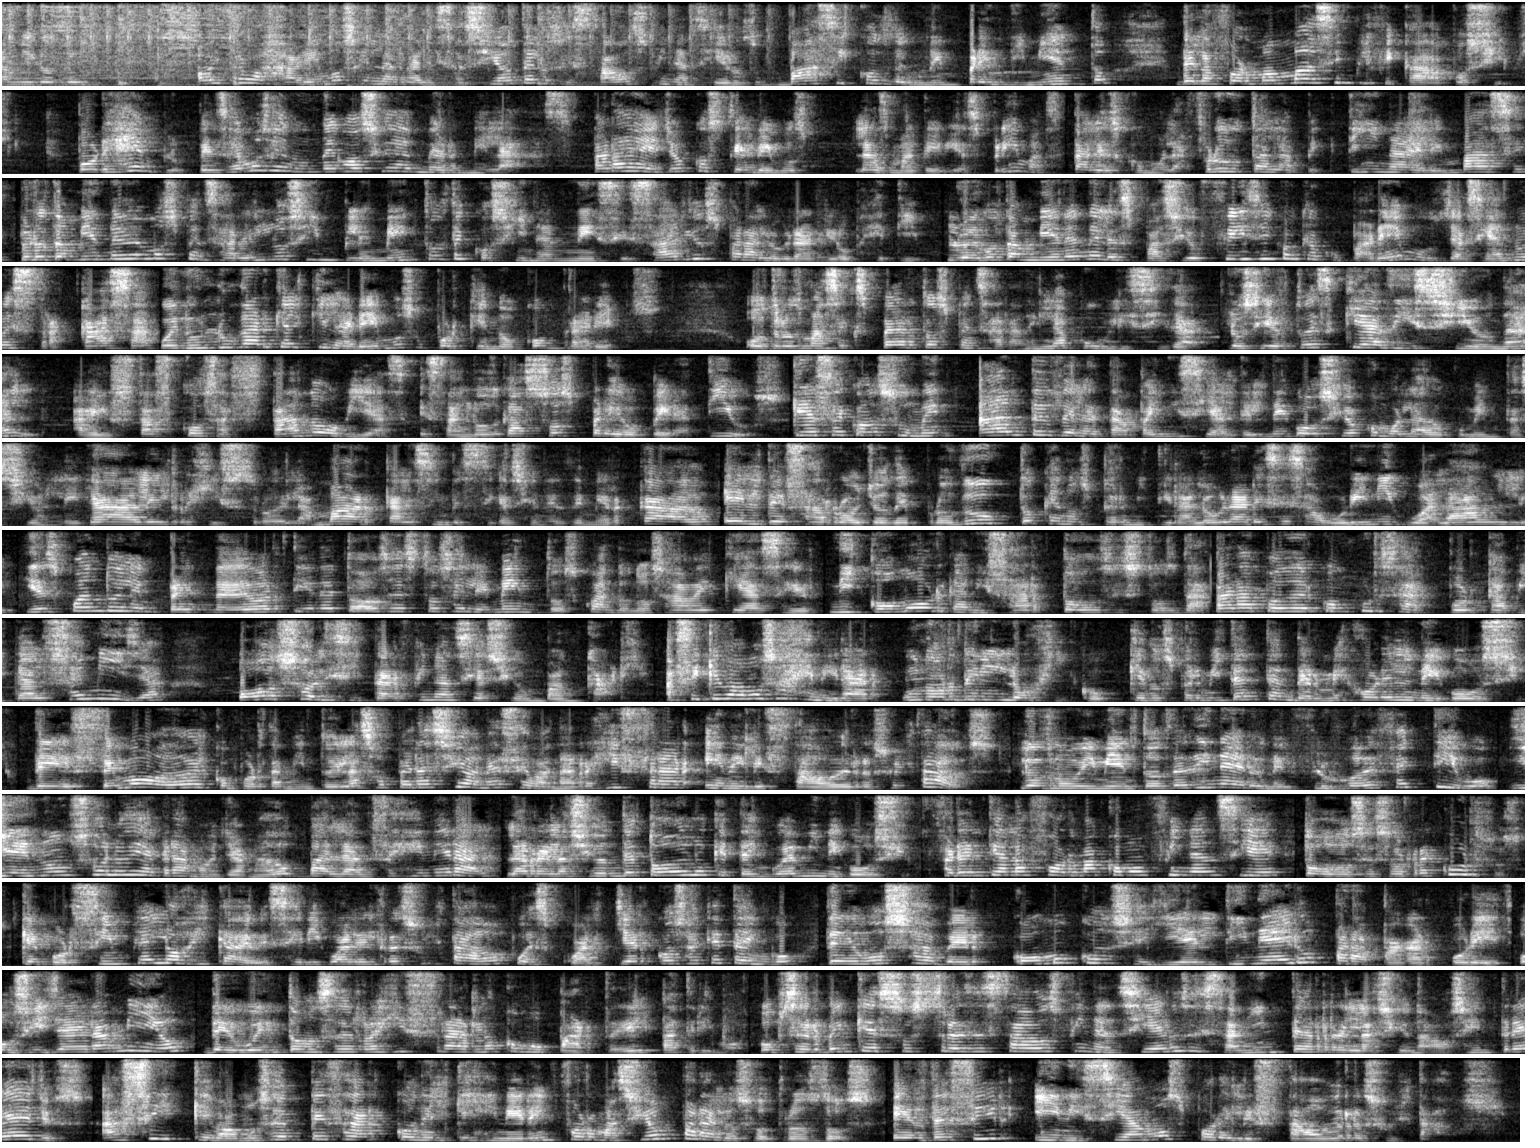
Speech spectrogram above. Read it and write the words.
amigos de YouTube. Hoy trabajaremos en la realización de los estados financieros básicos de un emprendimiento de la forma más simplificada posible. Por ejemplo, pensemos en un negocio de mermeladas. Para ello costearemos las materias primas, tales como la fruta, la pectina, el envase, pero también debemos pensar en los implementos de cocina necesarios para lograr el objetivo. Luego también en el espacio físico que ocuparemos, ya sea en nuestra casa o en un lugar que alquilaremos o porque no compraremos. Otros más expertos pensarán en la publicidad. Lo cierto es que adicional a estas cosas tan obvias están los gastos preoperativos, que se consumen antes de la etapa inicial del negocio como la documentación legal, el registro de la marca, las investigaciones de mercado, el desarrollo de producto que nos permitirá lograr ese sabor inigualable. Y es cuando el emprendedor tiene todos estos elementos cuando no sabe qué hacer ni cómo organizar todos estos datos para poder concursar por capital semilla o solicitar financiación bancaria. Así que vamos a generar un orden lógico que nos permita entender mejor el negocio. De este modo, el comportamiento de las operaciones se van a registrar en el estado de resultados, los movimientos de dinero en el flujo de efectivo y en un solo diagrama llamado balance general, la relación de todo lo que tengo de mi negocio frente a la forma como financié todos esos recursos, que por simple lógica debe ser igual el resultado, pues cualquier cosa que tengo debo saber cómo conseguí el dinero para pagar por ello. O si ya era mío, debo entonces registrarlo como parte del patrimonio. Observen que estos tres estados financieros están interrelacionados entre ellos, así que vamos a empezar con el que genera información para los otros dos, es decir, iniciamos por el estado de resultados.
